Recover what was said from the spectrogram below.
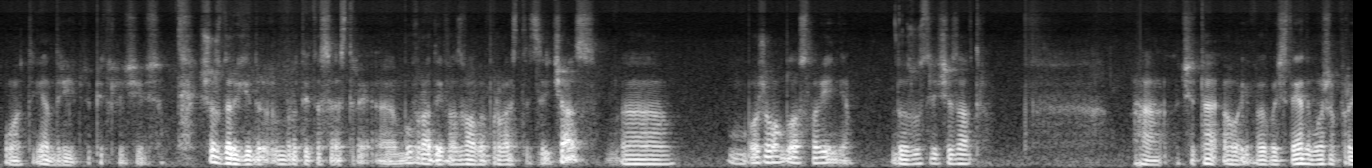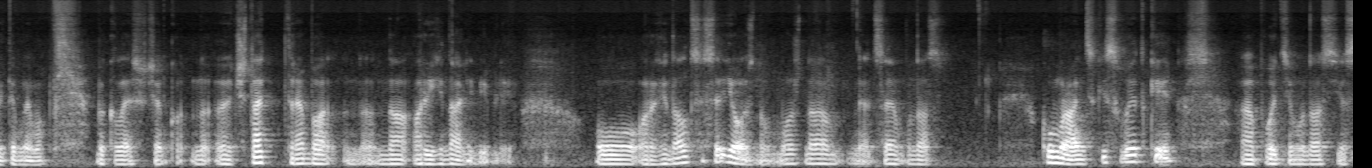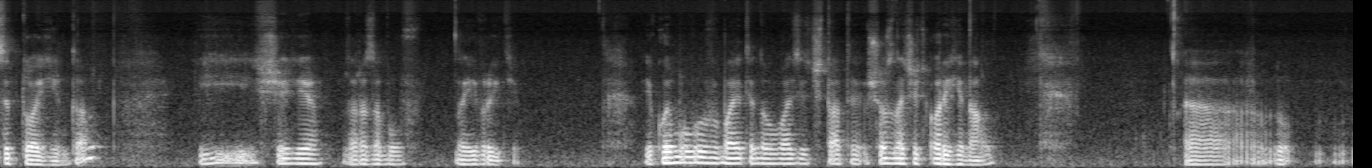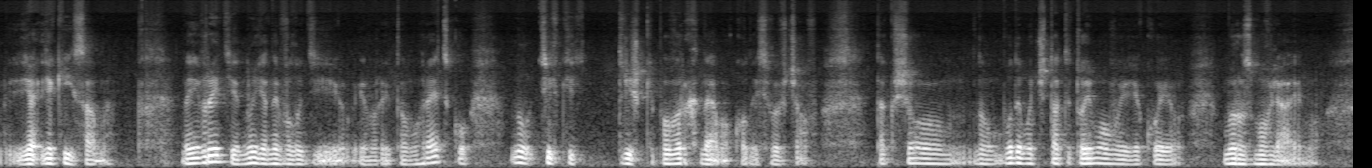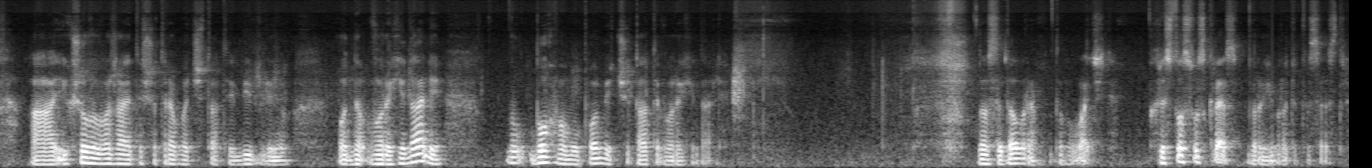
От, і Андрій підключився. Що ж, дорогі брати та сестри, е, був радий вас з вами провести цей час. Е, Божого вам благословення. До зустрічі завтра. Ага, читай. Ой, вибачте, я не можу пройти мимо. Миколай Шевченко. Е, Читати треба на, на оригіналі Біблії. О, оригінал це серйозно. Можна, е, це у нас кумранські свитки, потім у нас є Септуагінта. І ще є, зараз забув, на івриті. Якою мовою ви маєте на увазі читати? Що значить оригінал? Е, ну, я, який саме? На івриті, ну я не володію івритом грецьку, ну тільки трішки поверхнево колись вивчав. Так що ну, будемо читати тою мовою, якою ми розмовляємо. А якщо ви вважаєте, що треба читати Біблію в оригіналі, ну, Бог вам у поміч читати в оригіналі. Ну, все добре, до побачення. Христос Воскрес, дорогі брати та сестри.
